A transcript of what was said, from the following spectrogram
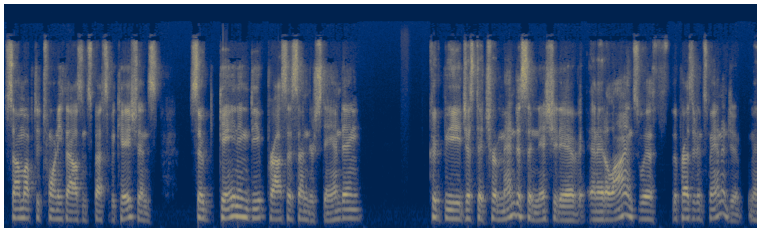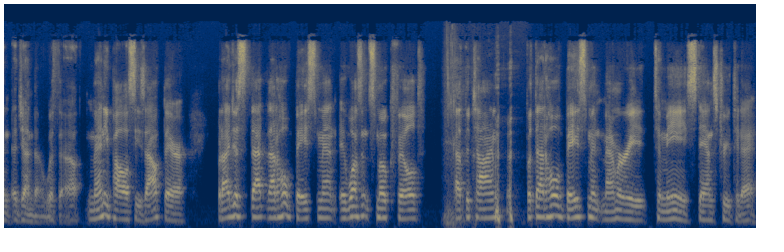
some up to 20,000 specifications. So gaining deep process understanding could be just a tremendous initiative and it aligns with the president's management agenda with uh, many policies out there but I just that that whole basement, it wasn't smoke filled at the time, but that whole basement memory to me stands true today.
